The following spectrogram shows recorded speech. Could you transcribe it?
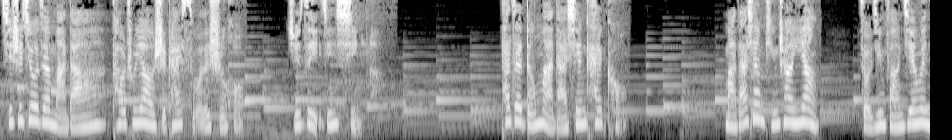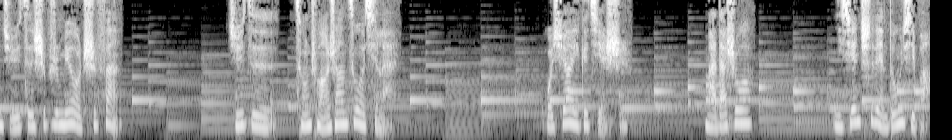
其实就在马达掏出钥匙开锁的时候，橘子已经醒了。他在等马达先开口。马达像平常一样走进房间，问橘子是不是没有吃饭。橘子从床上坐起来，我需要一个解释。马达说：“你先吃点东西吧。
